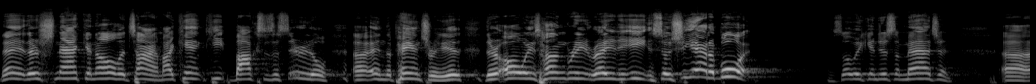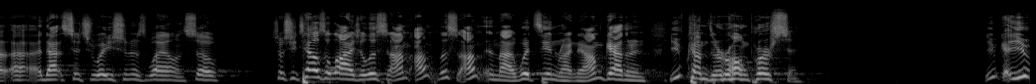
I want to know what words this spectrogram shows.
They, they're snacking all the time. I can't keep boxes of cereal uh, in the pantry. It, they're always hungry, ready to eat. And so she had a boy. So we can just imagine uh, uh, that situation as well. And so, so she tells Elijah, "Listen, I'm, I'm listen. I'm in my wits end right now. I'm gathering. You've come to the wrong person. You've you,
